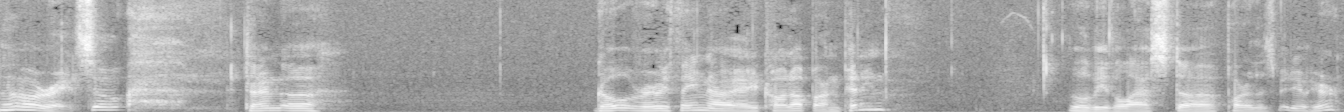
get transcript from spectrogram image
Alright, so time to go over everything I caught up on pinning. Will be the last uh, part of this video here.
